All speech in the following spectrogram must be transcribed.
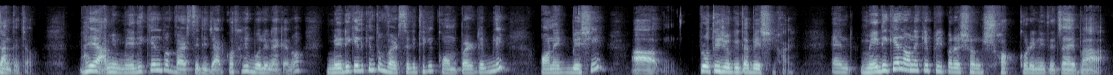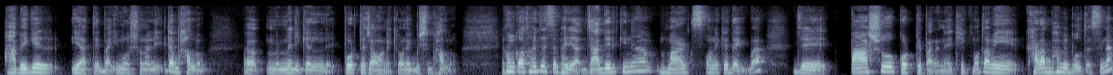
জানতে চাও। ভাইয়া, আমি মেডিকেল বা ভার্সিটি যার কথাই বলি না কেন মেডিকেল কিন্তু ভার্সিটি থেকে কম্পারেটিভলি অনেক বেশি প্রতিযোগিতা বেশি হয়। অ্যান্ড মেডিকেল অনেকে প্রিপারেশন শখ করে নিতে চায় বা আবেগের ইয়াতে বা ইমোশনালি এটা ভালো। মেডিকেল পড়তে চাও অনেকে, অনেক বেশি ভালো। এখন কথা হইতেছে, ভাইয়া, যাদের কিনা মার্কস অনেকে দেখবা যে পাসও করতে পারে নাই ঠিক মতো আমি খারাপভাবে বলতেছি না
